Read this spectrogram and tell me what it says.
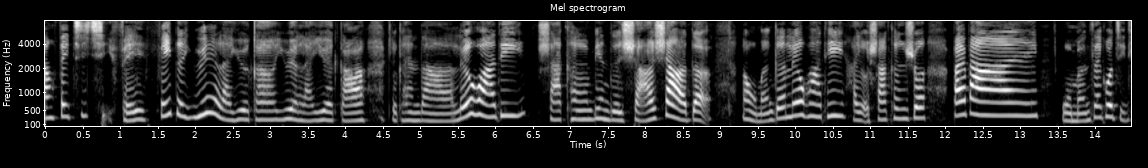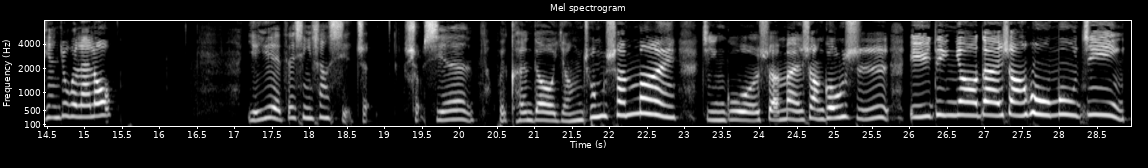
当飞机起飞，飞得越来越高，越来越高，就看到溜滑梯、沙坑变得小小的。那我们跟溜滑梯还有沙坑说拜拜，我们再过几天就回来喽。爷爷在信上写着：首先会看到洋葱山脉，经过山脉上空时，一定要戴上护目镜。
